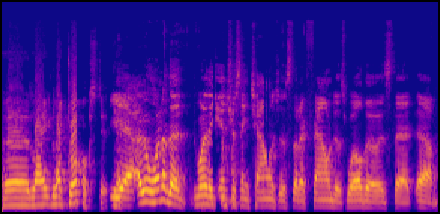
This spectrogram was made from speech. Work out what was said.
uh, like like Dropbox did. Yeah. yeah. I mean one of the one of the interesting challenges that I found as well though is that um,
